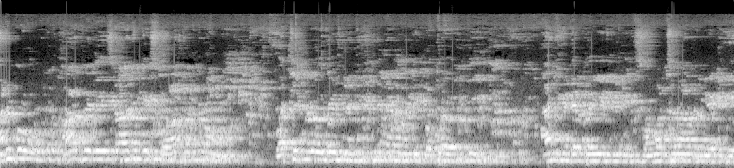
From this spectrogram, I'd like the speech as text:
మనకు భారతదేశానికి స్వాతంత్రం వచ్చిన రోజు నిర్మించినటువంటి గొప్ప వ్యక్తి ఆయనకి డెబ్బై ఎనిమిది సంవత్సరాలు నేటికి.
